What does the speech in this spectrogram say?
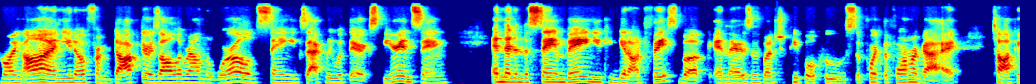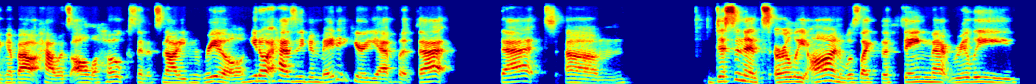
going on, you know, from doctors all around the world saying exactly what they're experiencing. And then in the same vein, you can get on Facebook and there's a bunch of people who support the former guy talking about how it's all a hoax and it's not even real. You know, it hasn't even made it here yet, but that that um dissonance early on was like the thing that really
